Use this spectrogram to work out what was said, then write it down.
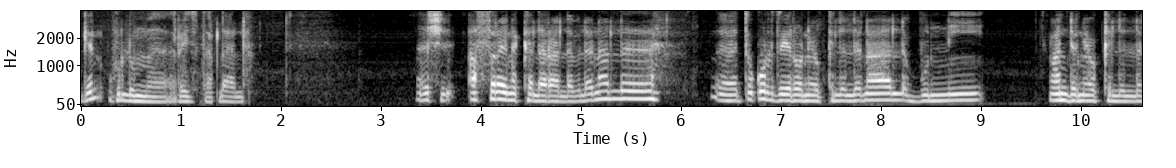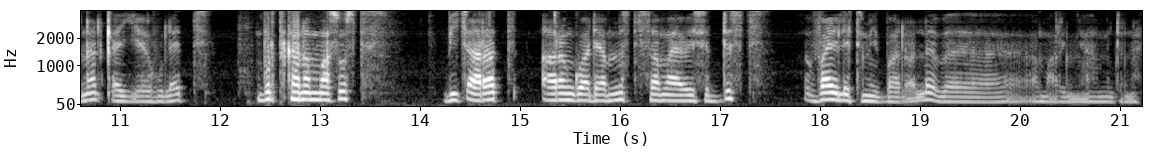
ግን ሁሉም resistor ላይ አለ። እሺ አስር አይነት color አለ ብለናል። ጥቁር ዜሮን ይወክልልናል። ቡኒ አንድን ይወክልልናል። ቀይ ሁለት፣ ብርቱካናማ ሶስት፣ ቢጫ አራት፣ አረንጓዴ አምስት፣ ሰማያዊ ስድስት፣ violet የሚባለው አለ በአማርኛ ምንድን ነው?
